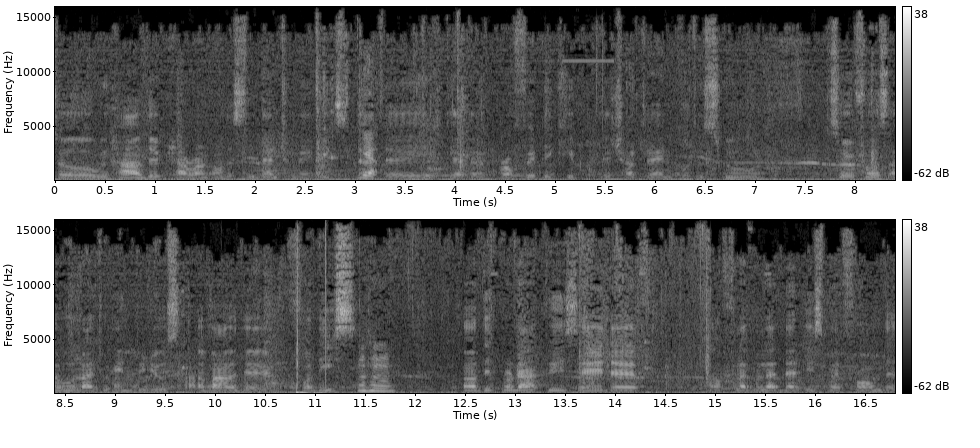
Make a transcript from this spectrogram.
So we have the parent or the student to make it that Yeah. they get a profit, they keep the children go to school. So first I would like to introduce about the for this. Mm-hmm. Uh, this product we say the uh, flatbread that is made from the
